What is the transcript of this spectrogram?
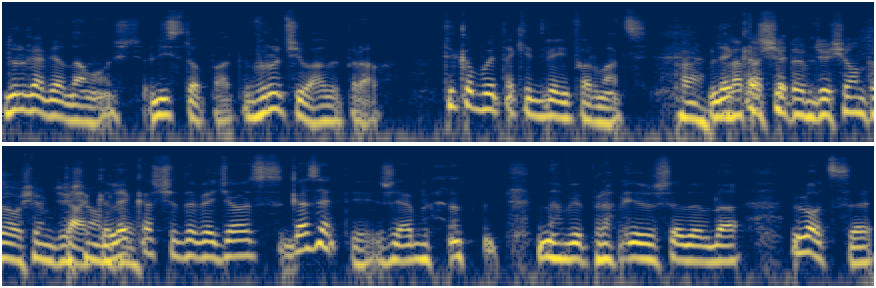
Druga wiadomość, listopad, wróciła wyprawa. Tylko były takie dwie informacje. Tak, lata 70., 80. Tak, lekarz się dowiedział z gazety, że ja byłem na wyprawie, że szedłem na lotce.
